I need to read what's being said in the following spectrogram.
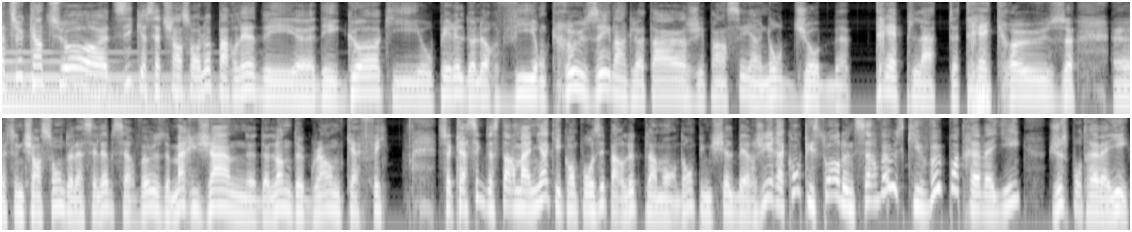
Mathieu, quand tu as euh, dit que cette chanson-là parlait des, euh, des gars qui, au péril de leur vie, ont creusé l'Angleterre, j'ai pensé à un autre job très plate, très creuse. Euh, C'est une chanson de la célèbre serveuse de Marie-Jeanne de l'Underground Café. Ce classique de Starmania, qui est composé par Luc Plamondon et Michel Berger, raconte l'histoire d'une serveuse qui veut pas travailler juste pour travailler.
